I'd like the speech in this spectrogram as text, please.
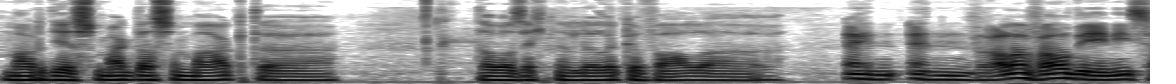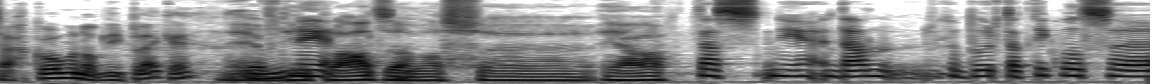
Maar die smak dat ze maakt, eh, dat was echt een lelijke val. eh. En, en vooral een val die je niet zag komen op die plek. Hè. nee, op die Nee. plaats, dat was... eh, ja, Dat is, nee, en dan gebeurt dat dikwijls eh,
